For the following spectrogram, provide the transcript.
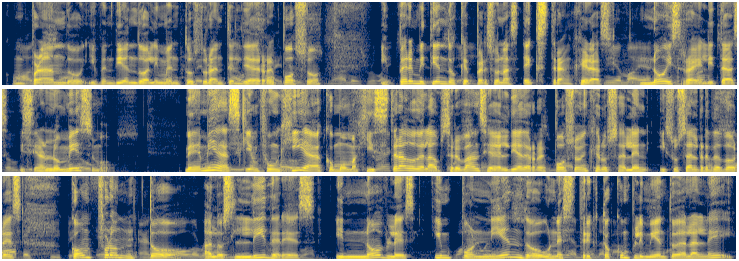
comprando y vendiendo alimentos durante el día de reposo y permitiendo que personas extranjeras no israelitas hicieran lo mismo. Nehemías, quien fungía como magistrado de la observancia del día de reposo en Jerusalén y sus alrededores, confrontó a los líderes y nobles imponiendo un estricto cumplimiento de la ley.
